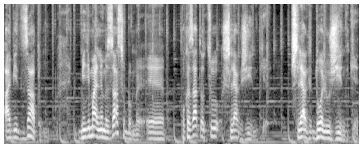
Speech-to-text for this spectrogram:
а від задуму, мінімальними засобами е, показати оцю шлях жінки, шлях долю жінки.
